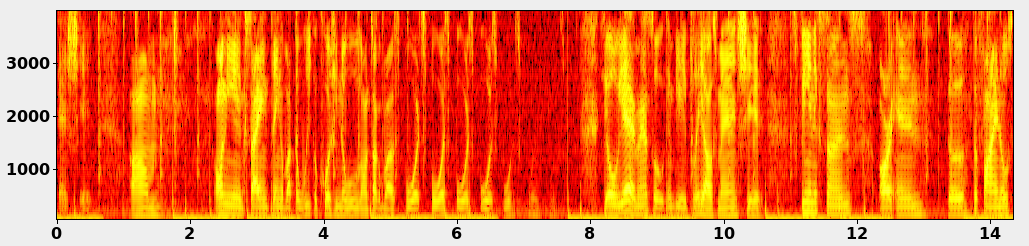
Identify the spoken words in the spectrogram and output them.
That shit. Um only exciting thing about the week, of course, you know we're gonna talk about sports, sports, sports, sports, sports, sports, sports. Yo, yeah, man. So NBA playoffs, man. Shit. Phoenix Suns are in the the finals.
